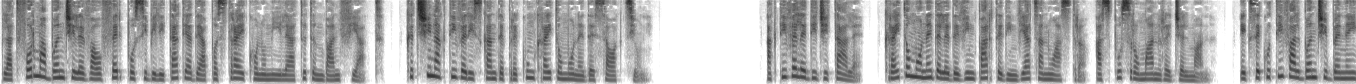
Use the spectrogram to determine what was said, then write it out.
Platforma băncii le va oferi posibilitatea de a păstra economiile atât în bani fiat, cât și în active riscante precum criptomonede sau acțiuni. Activele digitale, criptomonedele devin parte din viața noastră, a spus Roman Regelman executiv al băncii BNY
